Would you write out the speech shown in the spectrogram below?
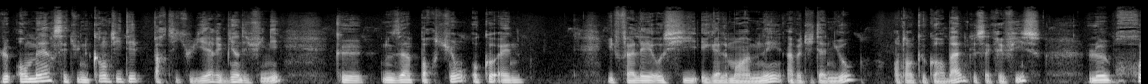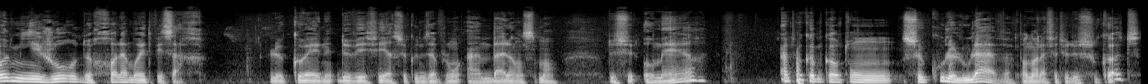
Le Homer, c'est une quantité particulière et bien définie que nous importions au Kohen. Il fallait aussi également amener un petit agneau en tant que korban, que sacrifice, le premier jour de Chol Hamoed. Le Kohen devait faire ce que nous appelons un balancement de ce Homer, un peu comme quand on secoue le loulave pendant la fête de Sukkot,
